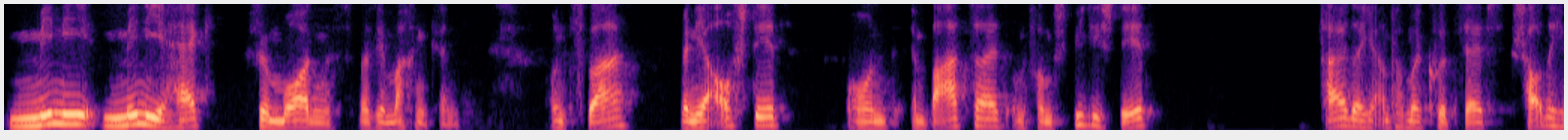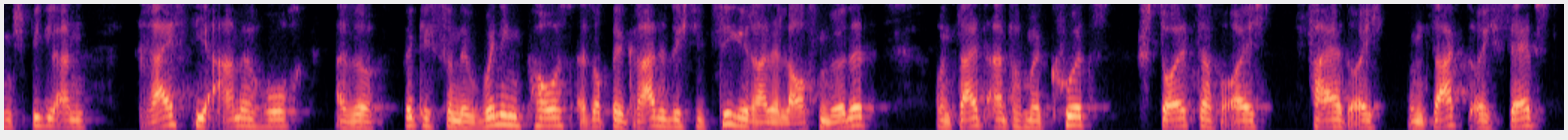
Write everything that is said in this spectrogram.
Mini, Mini-Hack für morgens, was ihr machen könnt. Und zwar, wenn ihr aufsteht und im Bad seid und vorm Spiegel steht, feiert euch einfach mal kurz selbst. Schaut euch im Spiegel an, reißt die Arme hoch, also wirklich so eine Winning Pose, als ob ihr gerade durch die Zielgerade laufen würdet und seid einfach mal kurz stolz auf euch, feiert euch und sagt euch selbst,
